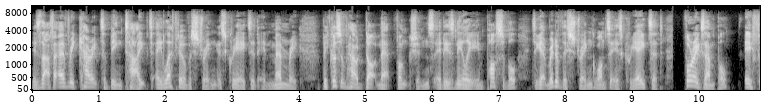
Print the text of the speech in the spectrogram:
is that for every character being typed, a leftover string is created in memory. Because of how .NET functions, it is nearly impossible to get rid of this string once it is created. For example, if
